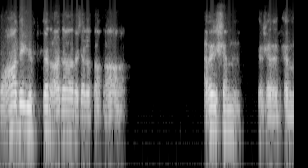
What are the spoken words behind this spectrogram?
வாதியுத்த ராஜா தசரதா அரசன் தசரதன்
